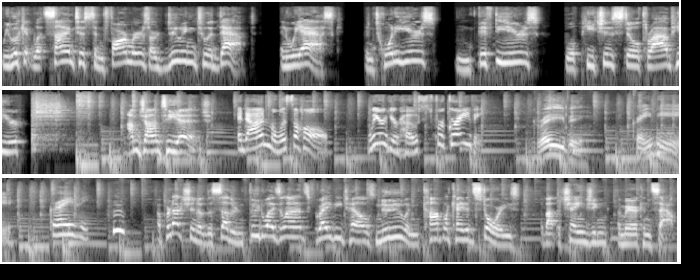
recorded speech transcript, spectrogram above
We look at what scientists and farmers are doing to adapt, and we ask in 20 years, in 50 years, will peaches still thrive here? I'm John T. Edge. And I'm Melissa Hall. We're your hosts for Gravy. Gravy. Gravy. Gravy. A production of the Southern Foodways Alliance, Gravy tells new and complicated stories about the changing American South.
